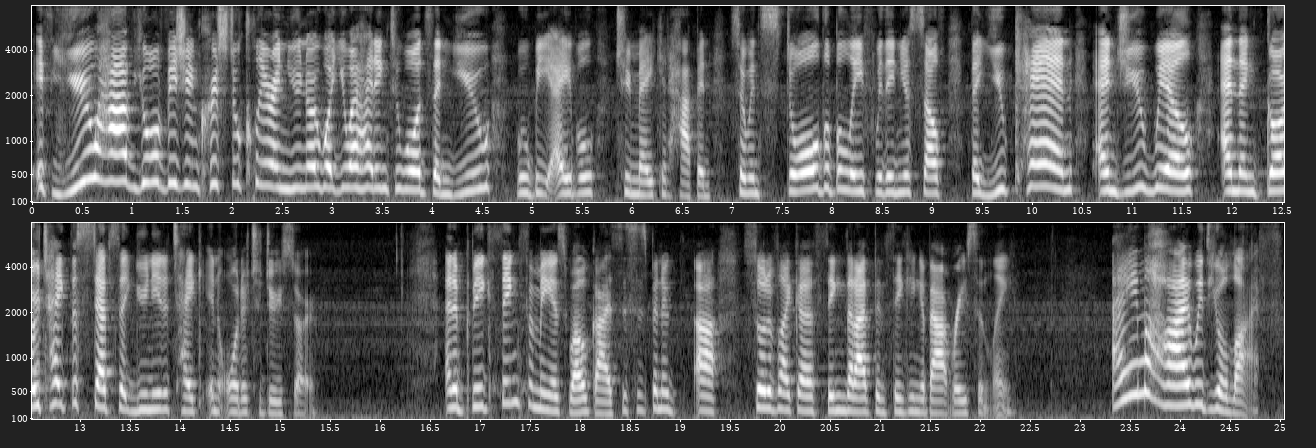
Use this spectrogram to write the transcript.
If you have your vision crystal clear and you know what you are heading towards, then you will be able to make it happen. So install the belief within yourself that you can and you will, and then go take the steps that you need to take in order to do so. And a big thing for me as well, guys, this has been a uh, sort of like a thing that I've been thinking about recently. Aim high with your life.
